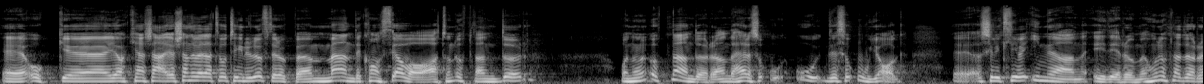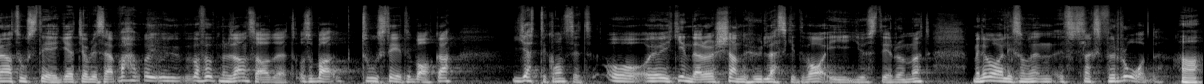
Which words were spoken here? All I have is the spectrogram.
Ja. Eh, och eh, jag, kan känna, jag kände väl att det var tyngre luft där uppe, men det konstiga var att hon öppnade en dörr. Och när hon öppnade den dörren, det här är så, o, o, det är så ojag. Eh, Jag skulle kliva in i, den, i det rummet. Hon öppnade dörren, jag tog steget. Jag blev såhär, Va? varför öppnade du den? sa du. Och så bara tog steget tillbaka. Jättekonstigt. Och, och jag gick in där och jag kände hur läskigt det var i just det rummet. Men det var liksom en slags förråd. Ja.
